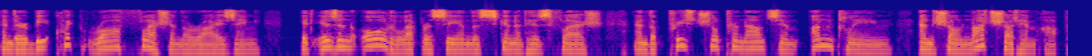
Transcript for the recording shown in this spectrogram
and there be quick raw flesh in the rising, it is an old leprosy in the skin of his flesh, and the priest shall pronounce him unclean, and shall not shut him up,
